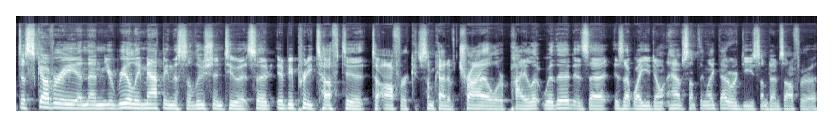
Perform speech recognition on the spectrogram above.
discovery and then you're really mapping the solution to it. So it'd be pretty tough to to offer some kind of trial or pilot with it. Is that is that why you don't have something like that or do you sometimes offer a,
